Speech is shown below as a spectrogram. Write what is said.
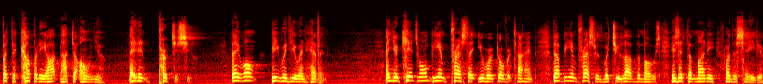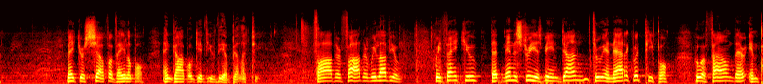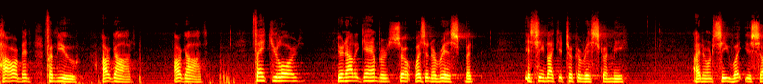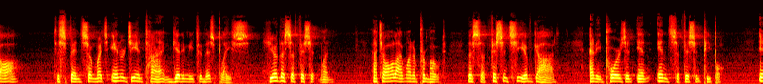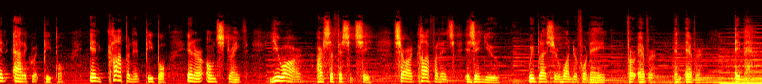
But the company ought not to own you. They didn't purchase you. They won't be with you in heaven. And your kids won't be impressed that you worked overtime. They'll be impressed with what you love the most. Is it the money or the Savior? Make yourself available, and God will give you the ability. Father, Father, we love you. We thank you that ministry is being done through inadequate people who have found their empowerment from you, our God, our God. Thank you, Lord. You're not a gambler, so it wasn't a risk, but it seemed like you took a risk on me. I don't see what you saw to spend so much energy and time getting me to this place. You're the sufficient one. That's all I want to promote the sufficiency of God and He pours it in insufficient people, inadequate people, incompetent people in our own strength. You are our sufficiency. So our confidence is in you. We bless your wonderful name forever and ever. Amen.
